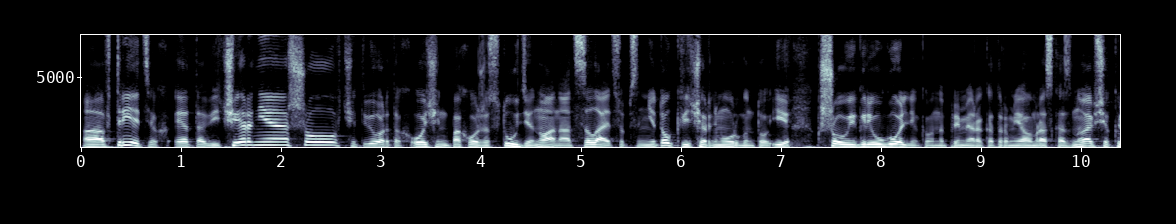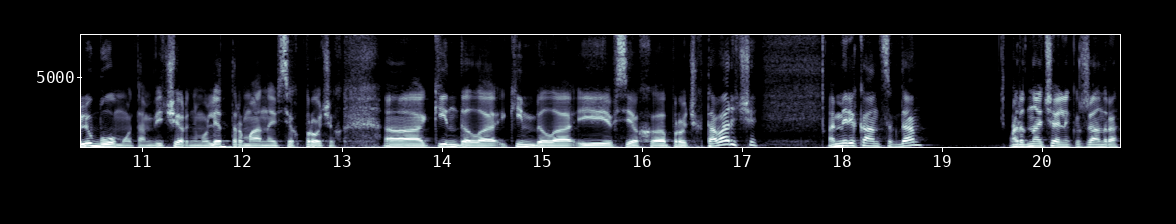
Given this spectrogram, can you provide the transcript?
А, в-третьих, это вечернее шоу. В-четвертых, очень похоже студия. Ну, она отсылает, собственно, не только к вечернему Урганту и к шоу Игоря Угольникова, например, о котором я вам рассказывал, но вообще к любому там вечернему Леттермана и всех прочих, а, Киндела, Кимбела и всех а, прочих товарищей, американцев, да, родоначальника жанра.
